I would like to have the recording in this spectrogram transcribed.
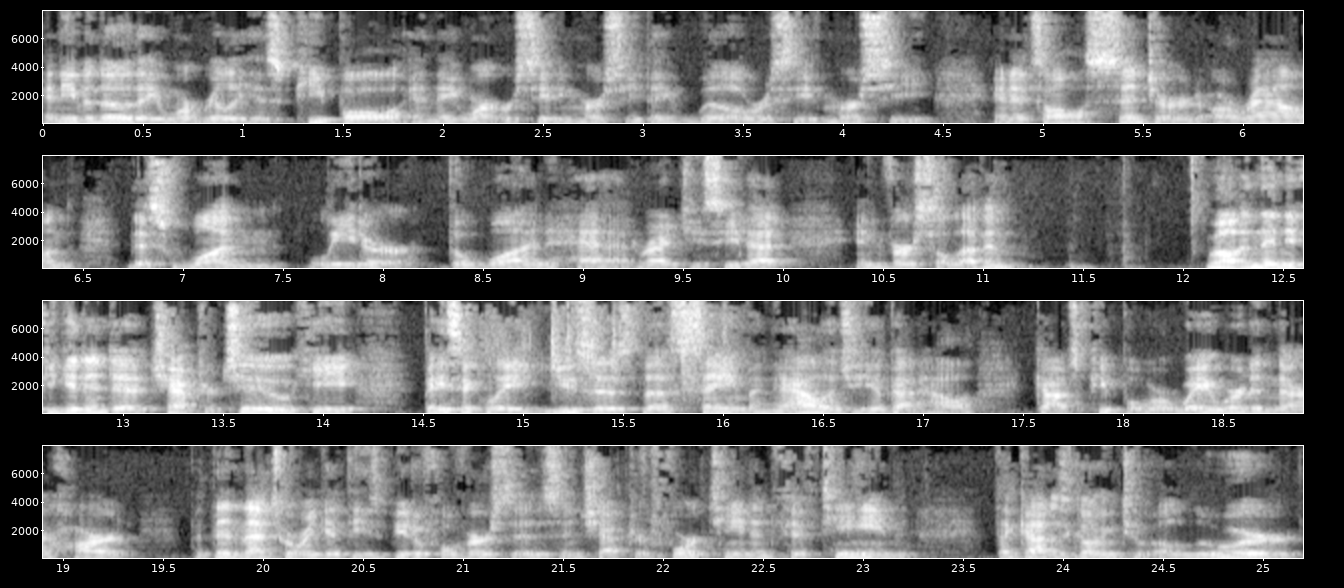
And even though they weren't really his people and they weren't receiving mercy, they will receive mercy. And it's all centered around this one leader, the one head, right? Do you see that in verse 11? Well, and then if you get into chapter 2, he basically uses the same analogy about how God's people were wayward in their heart. But then that's where we get these beautiful verses in chapter 14 and 15 that God is going to allure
